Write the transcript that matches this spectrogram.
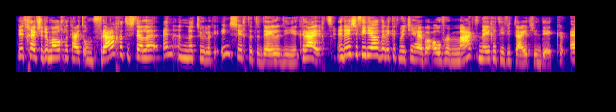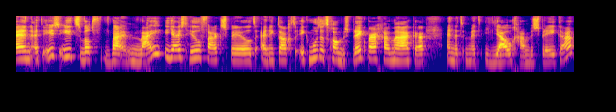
Dit geeft je de mogelijkheid om vragen te stellen en natuurlijke inzichten te delen die je krijgt. In deze video wil ik het met je hebben over maakt negativiteit je dik. En het is iets wat bij mij juist heel vaak speelt en ik dacht ik moet het gewoon bespreekbaar gaan maken en het met jou gaan bespreken.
